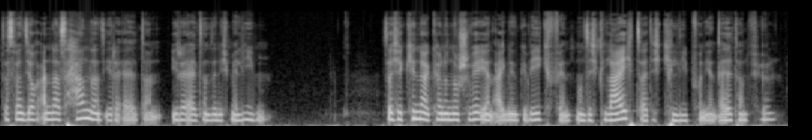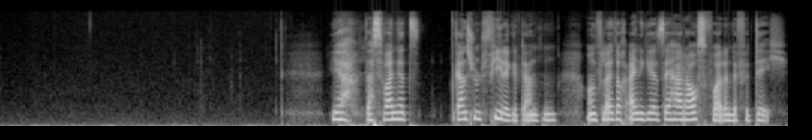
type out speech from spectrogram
dass wenn sie auch anders handeln als ihre Eltern, ihre Eltern sie nicht mehr lieben. Solche Kinder können nur schwer ihren eigenen Weg finden und sich gleichzeitig geliebt von ihren Eltern fühlen. Ja, das waren jetzt ganz schön viele Gedanken und vielleicht auch einige sehr herausfordernde für dich.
